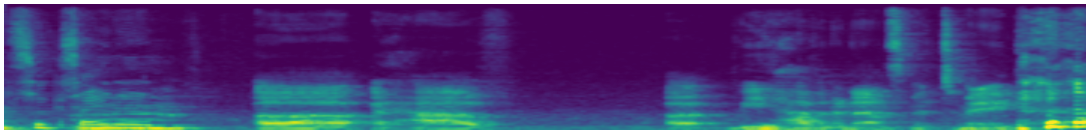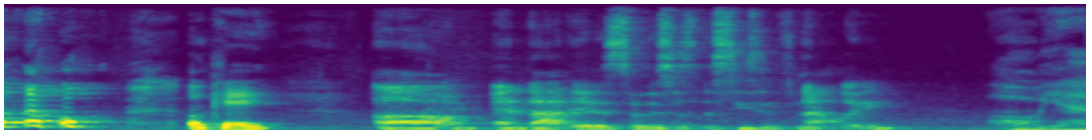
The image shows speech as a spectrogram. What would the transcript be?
questions, so excited uh, I have. Uh, we have an announcement to make, okay um, and that is so. This is the season finale oh yeah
